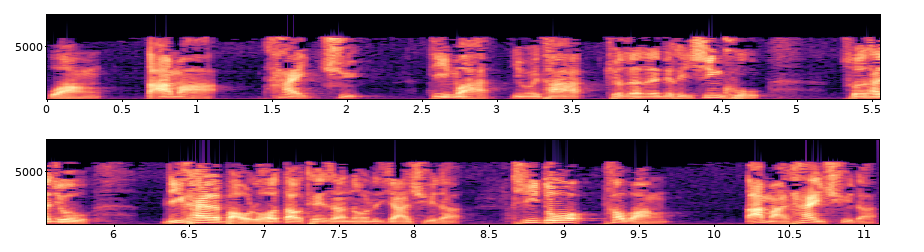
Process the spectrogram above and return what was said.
往达马太去。迪马因为他觉得那里很辛苦，所以他就离开了保罗到帖撒罗尼家去了。提多他往达马太去的，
